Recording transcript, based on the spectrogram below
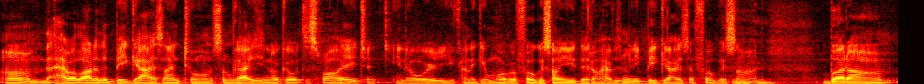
um, that have a lot of the big guys signed to them. Some guys you know go with the smaller agent, you know, where you kind of get more of a focus on you. They don't have as many big guys to focus on. But um,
